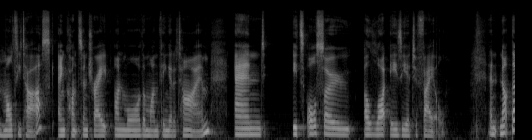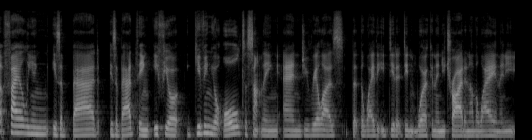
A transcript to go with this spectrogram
multitask and concentrate on more than one thing at a time. And it's also a lot easier to fail. And not that failing is a bad is a bad thing if you're giving your all to something and you realize that the way that you did it didn't work and then you try it another way and then you,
